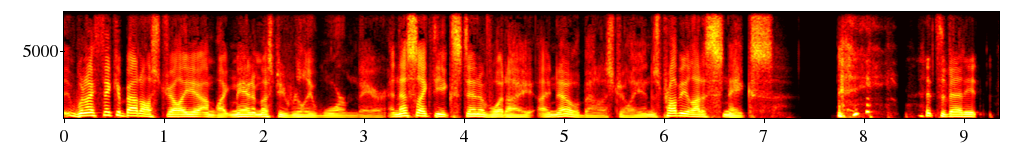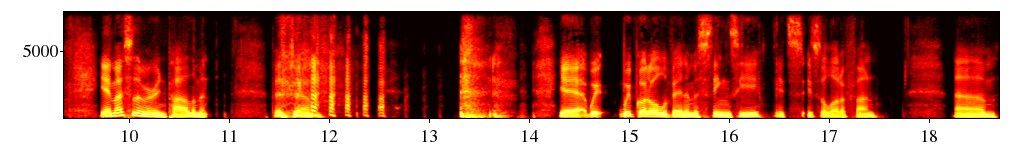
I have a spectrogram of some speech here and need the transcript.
when I think about Australia, I'm like, man, it must be really warm there. And that's like the extent of what I, I know about Australia. And there's probably a lot of snakes. That's about it. Yeah, most of them are in Parliament. But um, yeah, we, we've got all the venomous things here. It's it's a lot of fun. Um,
